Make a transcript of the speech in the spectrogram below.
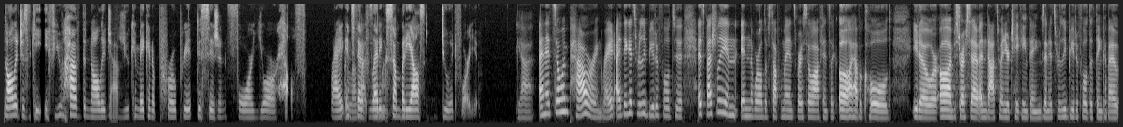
knowledge is the key. If you have the knowledge, Yeah. you can make an appropriate decision for your health, right? I Instead of so letting much. somebody else do it for you. Yeah. And it's so empowering, right? I think it's really beautiful to especially in in the world of supplements where so often it's like, "Oh, I have a cold," you know, or "Oh, I'm stressed out," and that's when you're taking things and it's really beautiful to think about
